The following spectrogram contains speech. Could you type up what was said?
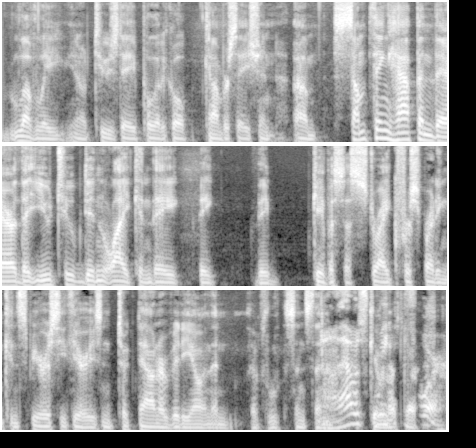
lovely, you know, Tuesday political conversation, um, something happened there that YouTube didn't like, and they they they gave us a strike for spreading conspiracy theories and took down our video, and then have since then No, that was the given week us a, before. That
